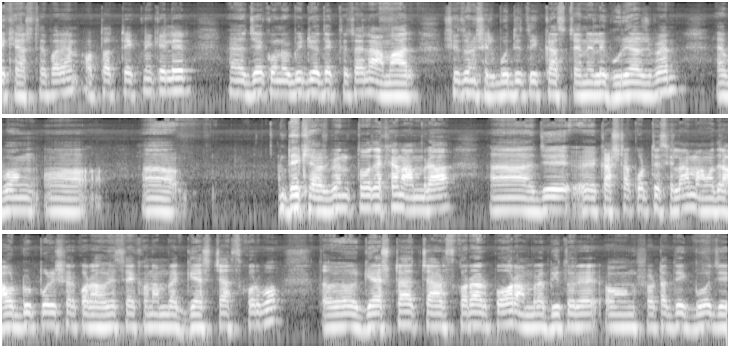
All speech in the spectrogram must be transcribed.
দেখে আসতে পারেন। অর্থাৎ টেকনিক্যালের যে কোনো ভিডিও দেখতে চাইলে আমার সৃজনশীল বৈদ্যুতিক কাজ চ্যানেলে ঘুরে আসবেন এবং দেখে আসবেন। তো দেখেন, আমরা যে কাজটা করতেছিলাম, আমাদের আউটডোর পরিষ্কার করা হয়েছে, এখন আমরা গ্যাস চার্জ করব। তো গ্যাসটা চার্জ করার পর আমরা ভিতরের অংশটা দেখব যে,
